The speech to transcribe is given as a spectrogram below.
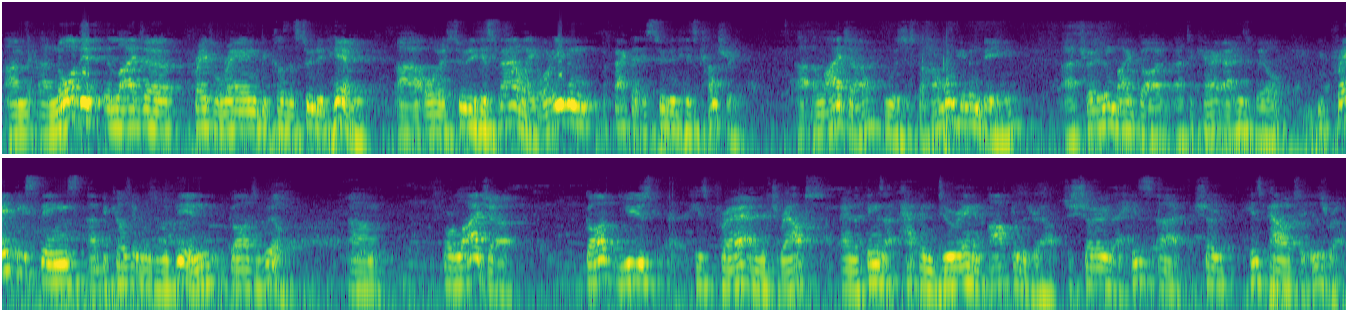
Um, nor did Elijah pray for rain because it suited him, or it suited his family, or even the fact that it suited his country uh, Elijah, who was just a humble human being, uh, chosen by God uh, to carry out his will, he prayed these things uh, because it was within God's will. Um, for Elijah, God used uh, his prayer and the drought and the things that happened during and after the drought to show that his uh, showed his power to Israel.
